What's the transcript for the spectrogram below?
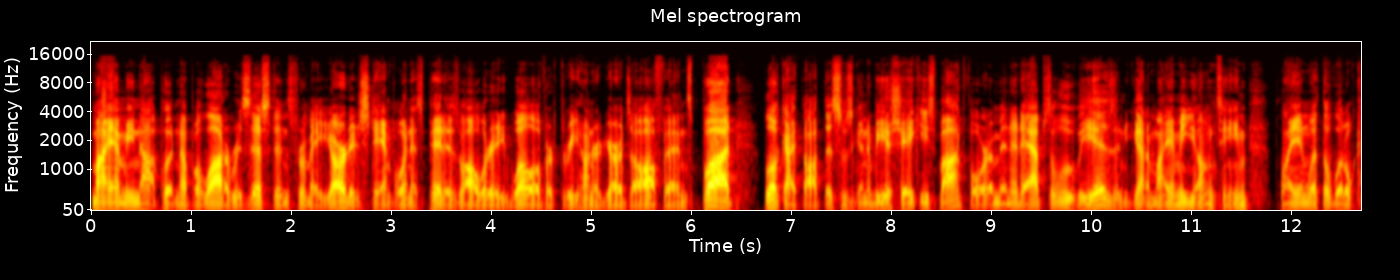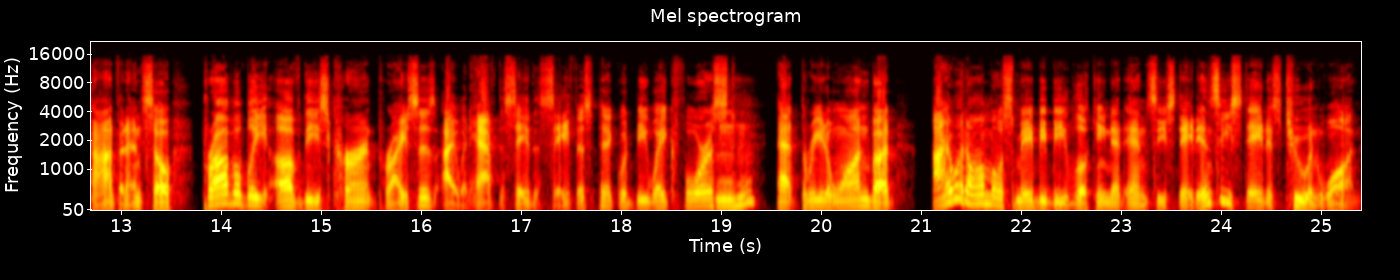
Miami not putting up a lot of resistance from a yardage standpoint, as Pitt is already well over 300 yards of offense. But look, I thought this was going to be a shaky spot for him, and it absolutely is. And you got a Miami young team playing with a little confidence. So probably of these current prices, I would have to say the safest pick would be Wake Forest Mhm. At three to one, but I would almost maybe be looking at NC State. NC State is two and one,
